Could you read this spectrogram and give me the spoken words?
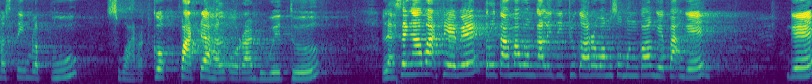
mesti mlebu swarga, padahal ora duwe dosa. Lah sing awak dhewe terutama wong kali tidu karo wong sumengko nggih Pak nggih. Nggih.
